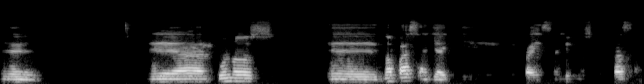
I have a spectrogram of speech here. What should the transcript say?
Eh, eh, algunos no pasan ya aquí país, hay unos que pasan.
